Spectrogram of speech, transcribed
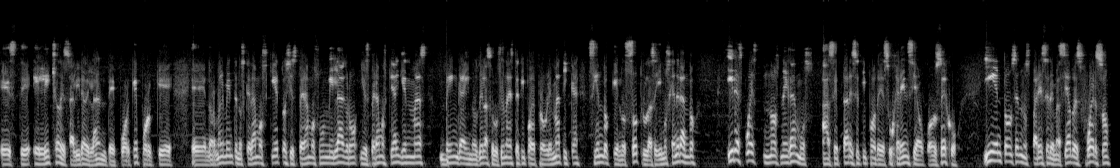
este, el hecho de salir adelante. ¿Por qué? Porque eh, normalmente nos quedamos quietos y esperamos un milagro y esperamos que alguien más venga y nos dé la solución a este tipo de problemática, siendo que nosotros la seguimos generando, y después nos negamos a aceptar ese tipo de sugerencia o consejo, y entonces nos parece demasiado esfuerzo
